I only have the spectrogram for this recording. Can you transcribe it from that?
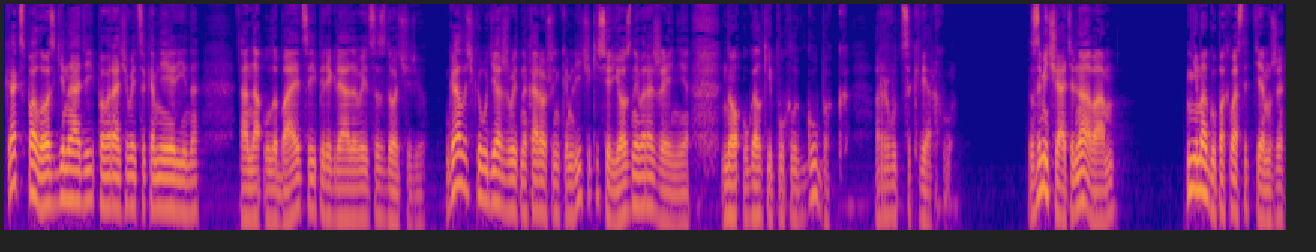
«Как спалось, Геннадий?» – поворачивается ко мне Ирина. Она улыбается и переглядывается с дочерью. Галочка удерживает на хорошеньком личике серьезное выражение, но уголки пухлых губок рвутся кверху. «Замечательно, а вам?» «Не могу похвастать тем же».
